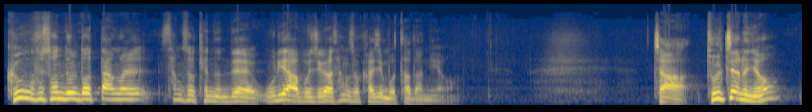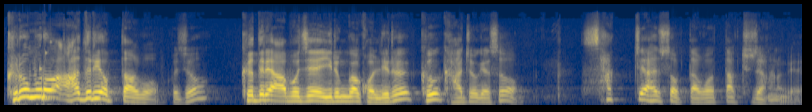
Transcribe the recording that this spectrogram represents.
그 후손들도 땅을 상속했는데 우리 아버지가 상속하지 못하다니요. 자, 둘째는요. 그러므로 아들이 없다고. 그죠? 그들의 아버지의 이름과 권리를 그 가족에서 삭제할 수 없다고 딱 주장하는 거예요.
